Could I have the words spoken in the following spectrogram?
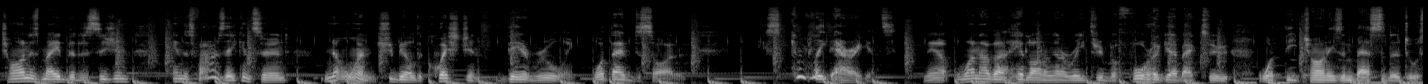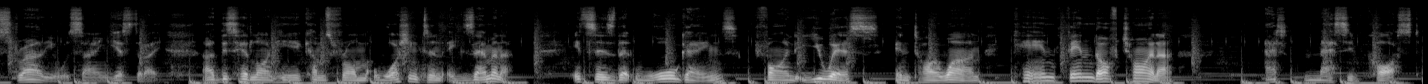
China's made the decision, and as far as they're concerned, no one should be able to question their ruling, what they've decided. It's complete arrogance. Now, one other headline I'm going to read through before I go back to what the Chinese ambassador to Australia was saying yesterday. Uh, this headline here comes from Washington Examiner. It says that war games find US and Taiwan can fend off China at massive cost.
